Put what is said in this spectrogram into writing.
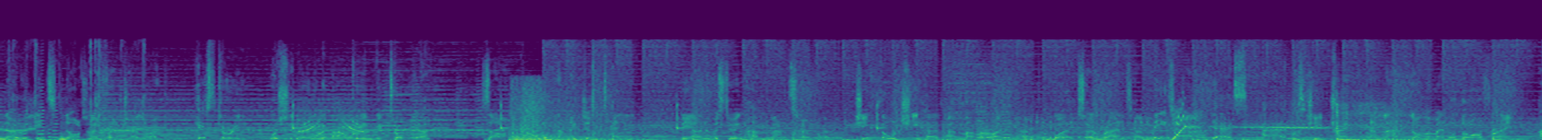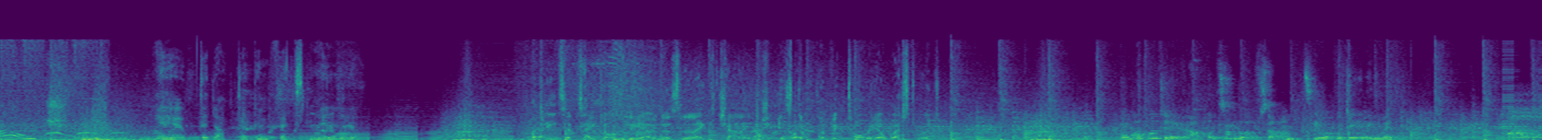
No, it's not her French homework. History! Was she learning about Queen Victoria? Zara, what did I just tell you? Leona was doing her maths homework. She thought she heard her mum arriving home from work, so ran to meet her. Yes, and? She tripped and landed on the metal door frame. Ouch! I hope the doctor can fix my leg. Ready to take on Leona's leg challenge is Dr. Victoria Westwood. Well, what we'll do, I'll put some gloves on, see what we're dealing with.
